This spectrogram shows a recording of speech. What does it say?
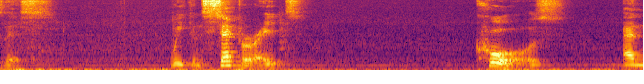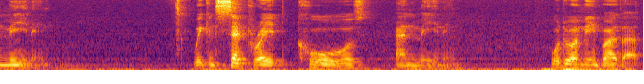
this. We can separate cause and meaning. We can separate cause and meaning. What do I mean by that?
